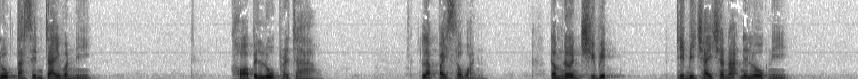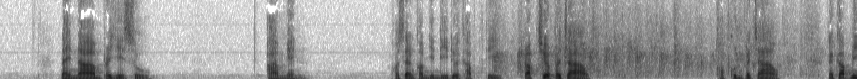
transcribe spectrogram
ลูกตัดสินใจวันนี้ ขอเป็นลูกพระเจ้า และไปสวรรค์ดำเนินชีวิตที่มีชัยชนะในโลกนี้ ในนามพระเยซู อาเมน ขอแสดงความยินดีด้วยครับที่ รับเชื่อพระเจ้า ขอบคุณพระเจ้านะครับมี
